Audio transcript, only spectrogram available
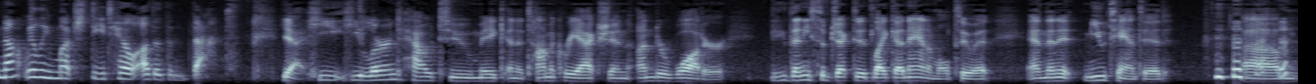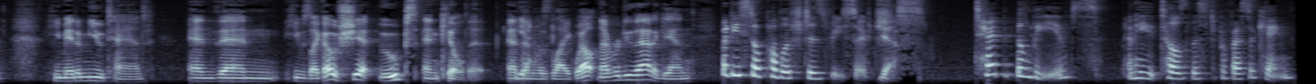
Not really much detail other than that. Yeah, he, he learned how to make an atomic reaction underwater. He, then he subjected like an animal to it, and then it mutanted. Um, he made a mutant, and then he was like, "Oh shit, oops," and killed it. And then was like, "Well, never do that again." But he still published his research. Yes. Ted believes, and he tells this to Professor King,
